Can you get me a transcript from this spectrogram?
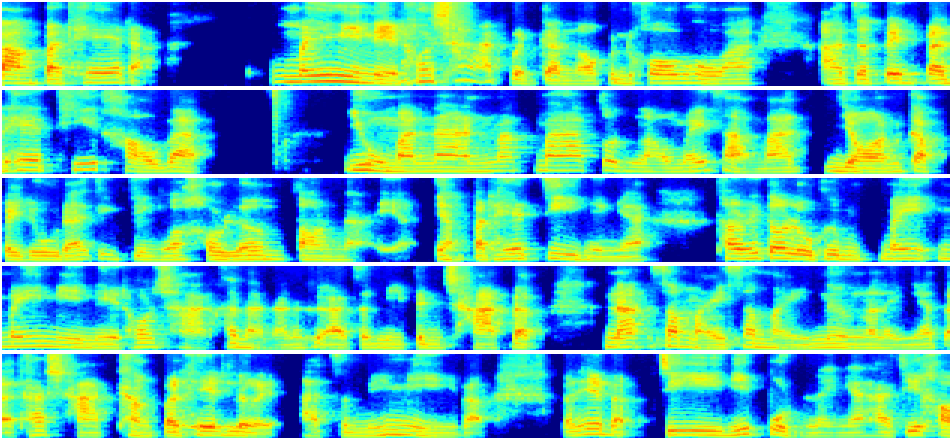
บางประเทศอะไม่มีเนโทชาติเหมือนกันเนาะคุณโคเพราะว่าอาจจะเป็นประเทศที่เขาแบบ อยู่มานานมากๆ จนเราไม่สามารถย้อนกลับไปดูได้จริง ๆ ว่าเขาเริ่มตอนไหนอะอย่างประเทศจีนอย่างเงี้ยเท่าที่ตัวรู้คือไม่ไม่มีเนโทชาร์ตขนาดนั้นคืออาจจะมีเป็นชาร์ตแบบณสมัยสมัยหนึ่งอะไรเงี้ยแต่ถ้าชาร์ตทางประเทศเลย อาจจะไม่มีแบบประเทศแบบจีนญี่ปุ่นอะไรเงี้ยค่ะที่เขา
